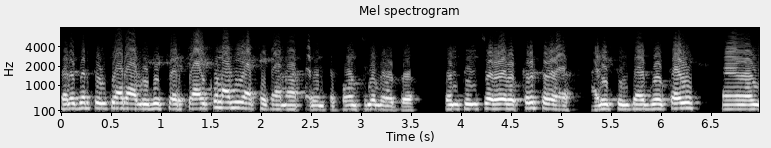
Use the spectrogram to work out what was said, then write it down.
खरं तर तुमच्यावर आलेली चर्चा ऐकून आम्ही या ठिकाणापर्यंत पोहोचलेलो होतो. पण तुमचं हे वक्रत्व आणि तुमचा जो काही अं,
